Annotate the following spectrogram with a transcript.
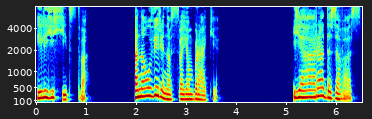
или ехидство. Она уверена в своем браке. Я рада за вас.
